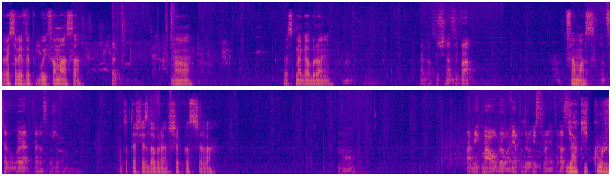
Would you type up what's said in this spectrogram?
Weź sobie wypróbuj Famasa. Tak? No. To jest mega broń. Jak to się nazywa? Famas. To CWR teraz używam. No to też jest dobre, szybko strzela. No. Tam ich mało było, nie? Po drugiej stronie teraz. Jaki kurwa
